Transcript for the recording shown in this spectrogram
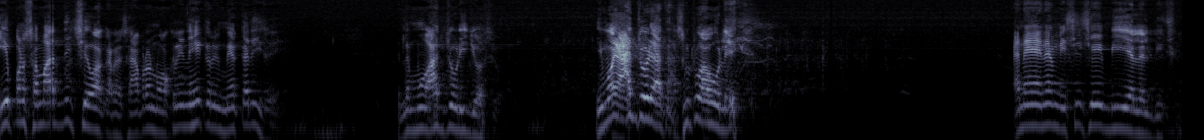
એ પણ સમાજની જ સેવા કરે છે. આપણે નોકરી નહીં કરવી મેં કરી છે. એટલે હું હાથ જોડી ગયો છું. એમાં હાથ જોડ્યા હતા, છૂટવા બોલે. અને એને મિસી છે બી એલ એલ બી છે.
